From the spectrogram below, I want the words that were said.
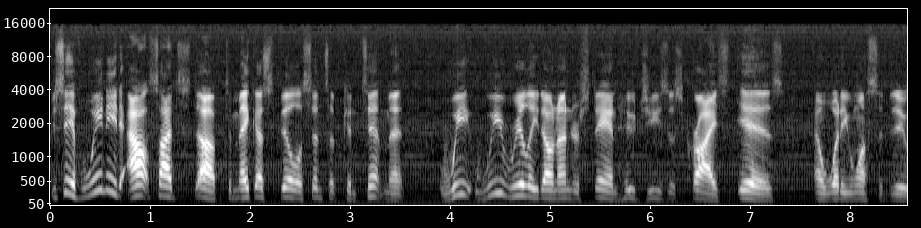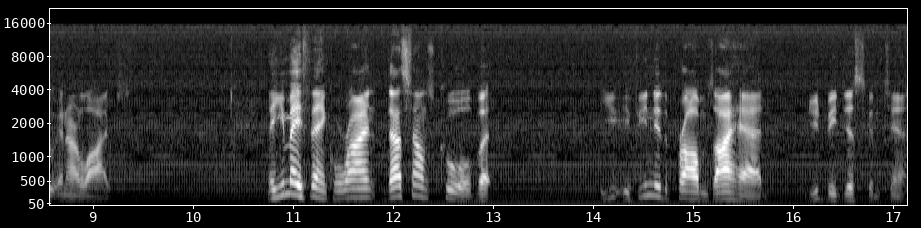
You see, if we need outside stuff to make us feel a sense of contentment, we, we really don't understand who Jesus Christ is and what he wants to do in our lives. Now, you may think, well, Ryan, that sounds cool, but you, if you knew the problems I had, you'd be discontent.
